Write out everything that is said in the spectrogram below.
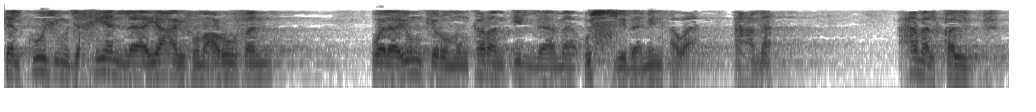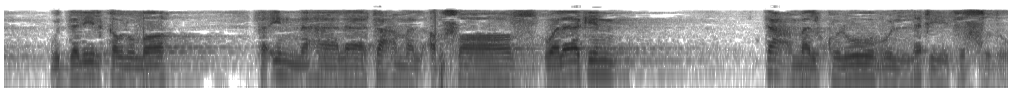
كالكوز مجخيا لا يعرف معروفا ولا ينكر منكرا إلا ما أسلب من هواه أعمى. عمى القلب والدليل قول الله فإنها لا تعمى الأبصار ولكن تعمى القلوب التي في الصدور.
